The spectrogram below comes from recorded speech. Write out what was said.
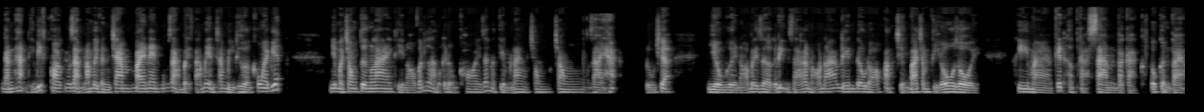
ngắn hạn thì Bitcoin cũng giảm 50% Binance cũng giảm 7 80% bình thường, không ai biết. Nhưng mà trong tương lai thì nó vẫn là một cái đồng coin rất là tiềm năng trong trong dài hạn, đúng chưa nhiều người nói bây giờ cái định giá của nó đã lên đâu đó khoảng chừng 300 tỷ đô rồi khi mà kết hợp cả sàn và cả token vào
